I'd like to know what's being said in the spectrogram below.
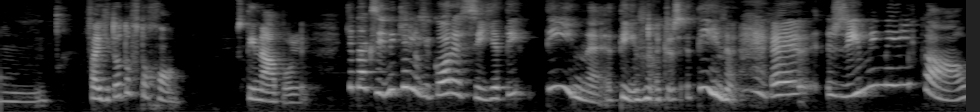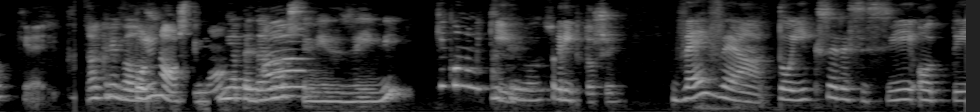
μ, φαγητό των φτωχών στην Νάπολη. Και εντάξει, είναι και λογικό ρε εσύ, γιατί τι είναι, τι είναι, ξέρεις, τι είναι, ε, ζύμη με υλικά, οκ. Ακριβώς. Πολύ νόστιμο Μια πεντανόστιμη ζύμη. και οικονομική Ακριβώς. περίπτωση. Βέβαια, το ήξερες εσύ ότι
